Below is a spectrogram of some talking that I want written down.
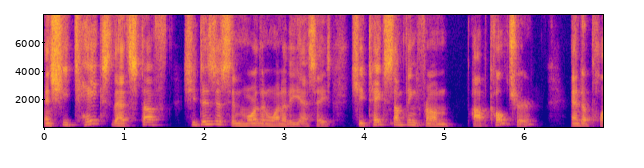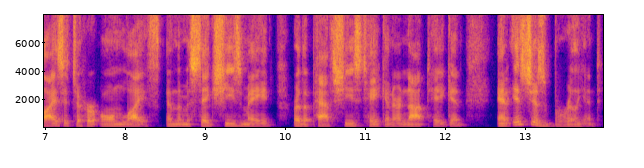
And she takes that stuff, she does this in more than one of the essays. She takes something from pop culture and applies it to her own life and the mistakes she's made or the path she's taken or not taken. And it's just brilliant.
